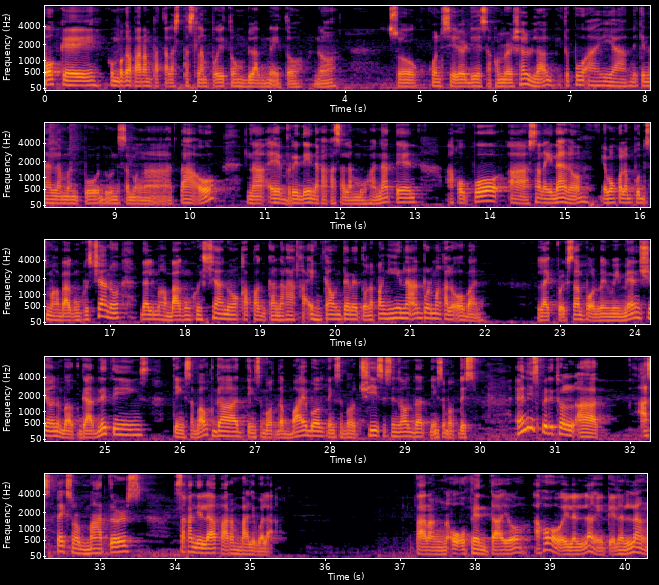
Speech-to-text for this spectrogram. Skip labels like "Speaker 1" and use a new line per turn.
Okay, kumbaga parang patalastas lang po itong vlog na ito, no? So, consider this a commercial vlog. Ito po ay uh, may kinalaman po dun sa mga tao na everyday nakakasalamuhan natin. Ako po, uh, sanay na, no? Ewan ko lang po sa mga bagong kristyano, dahil mga bagong kristyano, kapag ka nakaka-encounter ito, na panghihinaan po ng mga kalooban. Like for example, when we mention about godly things, things about God, things about the Bible, things about Jesus and all that, things about this, any spiritual uh, aspects or matters, sa kanila parang baliwala. Parang na-offend tayo. Ako, ilan lang eh, kailan lang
